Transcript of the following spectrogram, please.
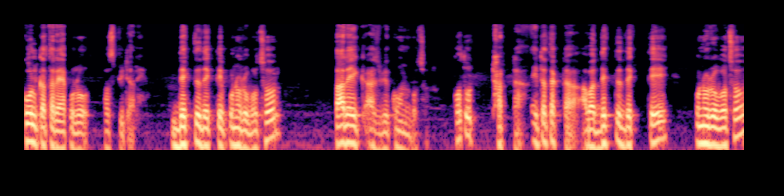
কলকাতার অ্যাপোলো হসপিটালে। দেখতে দেখতে পনেরো বছর, তারেক আসবে কোন বছর? কত ঠাট্টা। এটা তো একটা আবার দেখতে দেখতে পনেরো বছর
